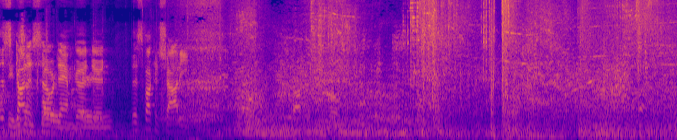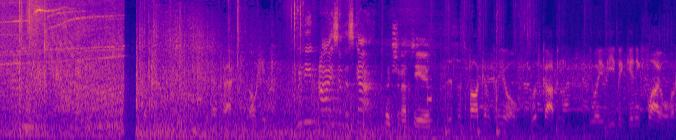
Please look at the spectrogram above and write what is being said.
This Dude, gun this is so damn good, dirty. dude. This fucking shoddy. Get back. No hit. We need eyes in the sky. Pushing up to you. This is Falcon 3 Good copy. UAV beginning flyover.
